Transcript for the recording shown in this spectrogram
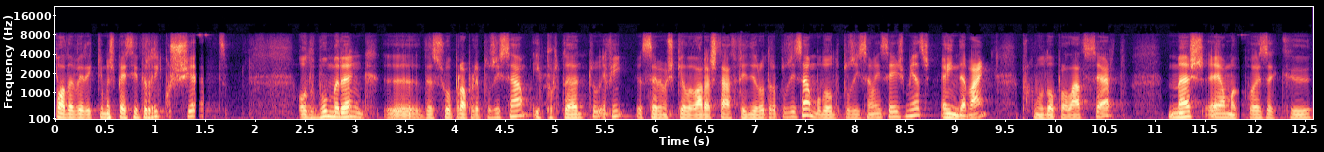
pode haver aqui uma espécie de ricochete ou de boomerang uh, da sua própria posição e, portanto, enfim, sabemos que ele agora está a defender outra posição, mudou de posição em seis meses, ainda bem, porque mudou para o lado certo, mas é uma coisa que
